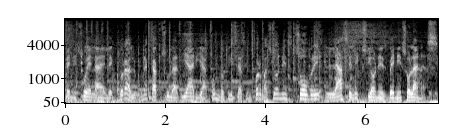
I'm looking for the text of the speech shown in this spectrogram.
Venezuela Electoral, una cápsula diaria con noticias e informaciones sobre las elecciones venezolanas.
